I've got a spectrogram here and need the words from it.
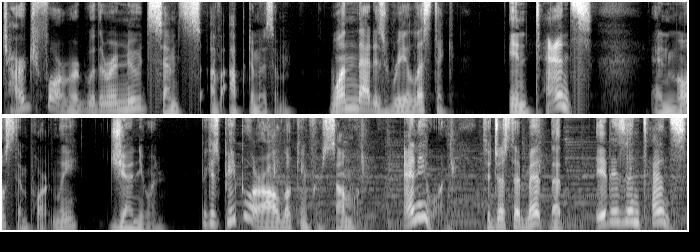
charge forward with a renewed sense of optimism, one that is realistic, intense, and most importantly, genuine. Because people are all looking for someone, anyone, to just admit that it is intense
